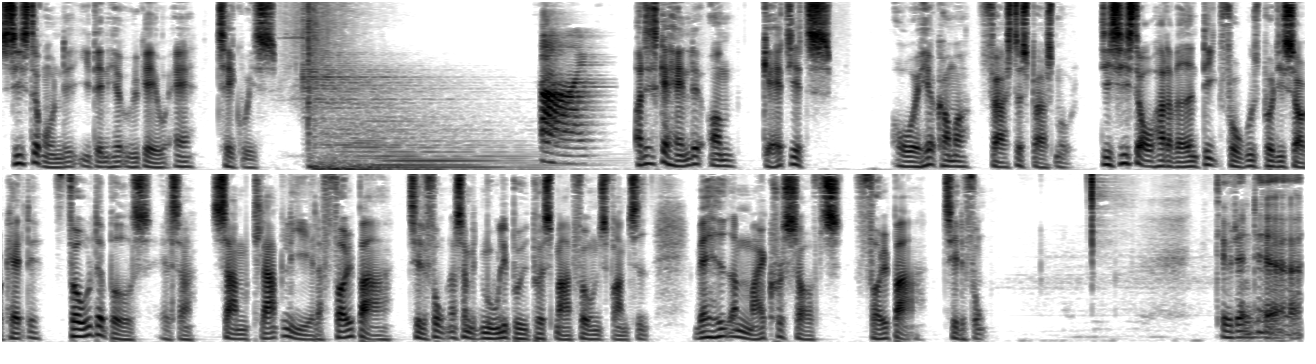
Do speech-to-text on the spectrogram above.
sidste runde i den her udgave af TechWiz. five, Og det skal handle om gadgets. Og øh, her kommer første spørgsmål. De sidste år har der været en del fokus på de såkaldte foldables, altså sammenklappelige eller foldbare telefoner som et muligt bud på smartphones fremtid. Hvad hedder Microsofts foldbare telefon? Det er jo den der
